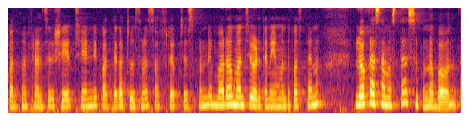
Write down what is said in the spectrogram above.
కొంతమంది ఫ్రెండ్స్కి షేర్ చేయండి. కొత్తగా చూసిన సబ్స్క్రైబ్ చేసుకోండి. మరో మంచి పెడితే మీ ముందుకు వస్తాను. లోకా సంస్థ సుకున్న భవంతు.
